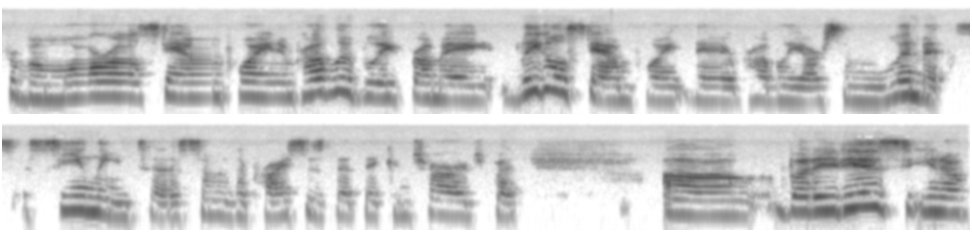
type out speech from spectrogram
from a moral standpoint and probably from a legal standpoint, there probably are some limits, a ceiling to some of the prices that they can charge. But uh, but it is, you know,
